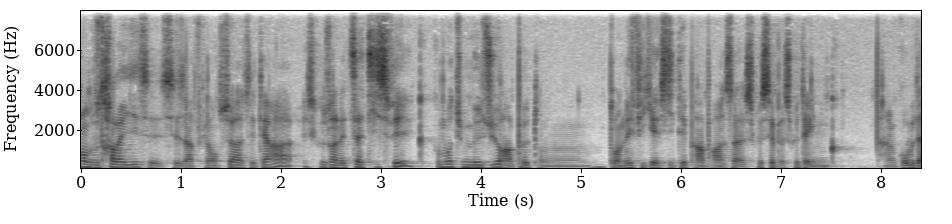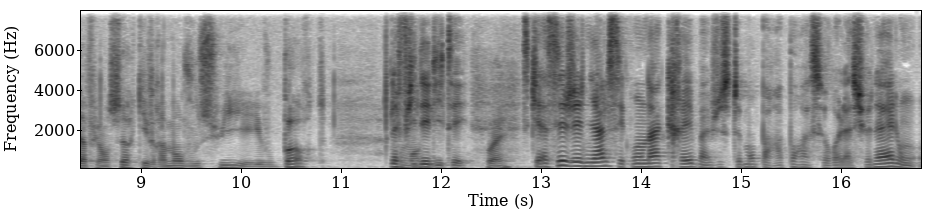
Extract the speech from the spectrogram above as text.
quand vous travaillez ces, influenceurs, etc. Est-ce que vous en êtes satisfait? Comment tu mesures un peu ton, ton efficacité par rapport à ça? Est-ce que c'est parce que tu as, un groupe d'influenceurs qui vraiment vous suit et vous porte? La fidélité. Ouais. Ce qui est assez génial, c'est qu'on a créé, bah, justement par rapport à ce relationnel, on,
